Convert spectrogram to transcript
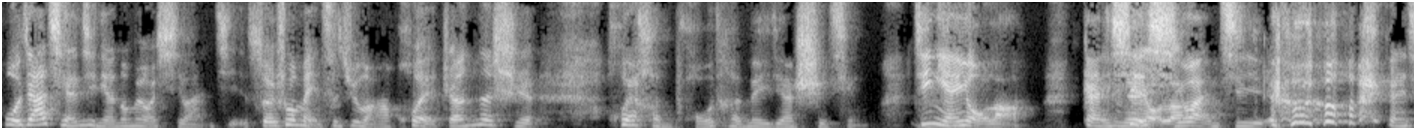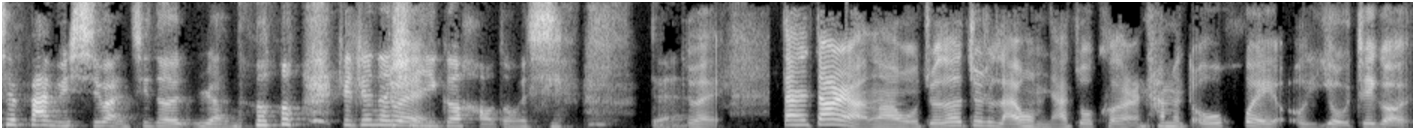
我家前几年都没有洗碗机，所以说每次聚完会真的是会很头疼的一件事情。今年有了，感谢洗碗机，感谢发明洗碗机的人，这真的是一个好东西。对，对，但是当然了，我觉得就是来我们家做客的人，他们都会有有这个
